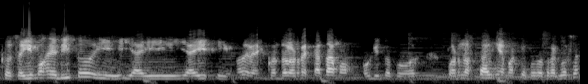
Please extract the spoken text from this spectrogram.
conseguimos el hito y, ahí, y ahí sí, ¿no? de vez en cuando lo rescatamos un poquito por, por nostalgia más que por otra cosa.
